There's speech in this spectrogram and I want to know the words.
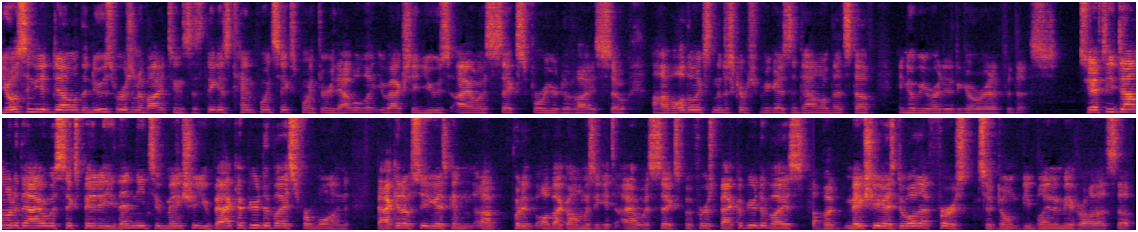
You also need to download the newest version of iTunes. This thing is 10.6.3. That will let you actually use iOS 6 for your device. So I'll have all the links in the description for you guys to download that stuff, and you'll be ready to go right after this. So after you downloaded the iOS 6 beta, you then need to make sure you back up your device for one. Back it up so you guys can uh, put it all back on once you get to iOS 6. But first, back up your device. But make sure you guys do all that first, so don't be blaming me for all that stuff.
